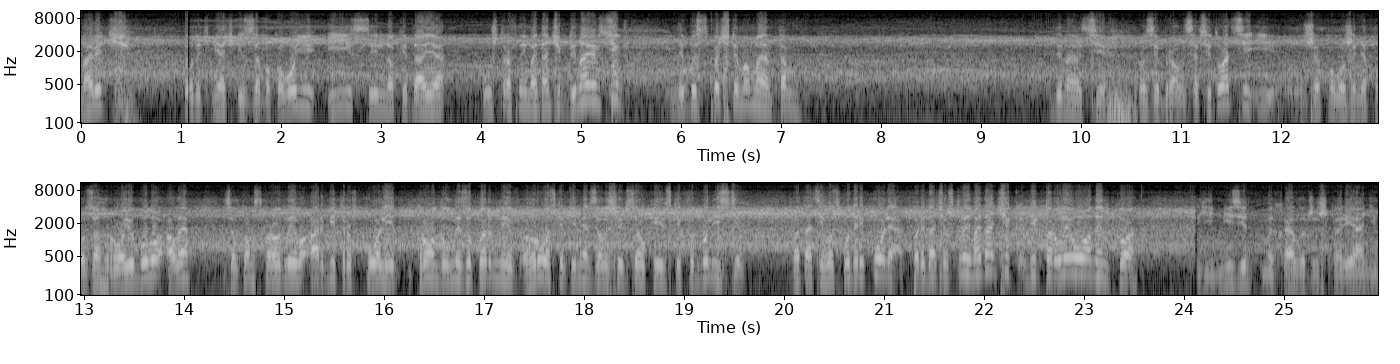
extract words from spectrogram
навіть входить м'яч із-за бокової і сильно кидає у штрафний майданчик динамівців. Небезпечний момент там. Динамівці розібралися в ситуації і вже положення поза грою було, але цілком справедливо арбітр в полі Крондл не зупинив гру, оскільки м'яч залишився у київських футболістів. В атаці господарі поля. Передача в штрафний майданчик. Віктор Леоненко. Мізін, Михайло Джишкарянін.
